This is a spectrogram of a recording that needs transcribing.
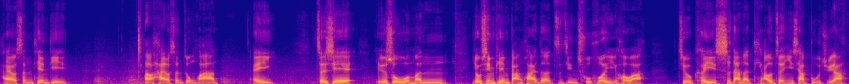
还有升天地啊，还有深中环 A 这些，也就是说我们油性品板块的资金出货以后啊，就可以适当的调整一下布局啊。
